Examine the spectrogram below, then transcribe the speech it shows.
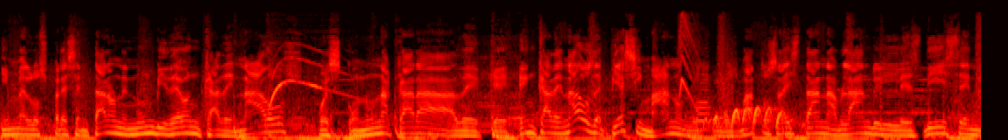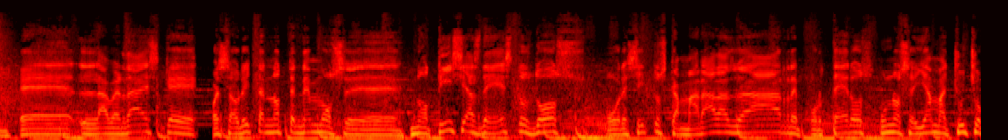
Y me los presentaron en un video encadenados, pues con una cara de que encadenados de pies y manos. Los, los vatos ahí están hablando y les dicen. eh, la verdad es que, pues ahorita no tenemos eh, noticias de estos dos pobrecitos camaradas, reporteros. Uno se llama Chucho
